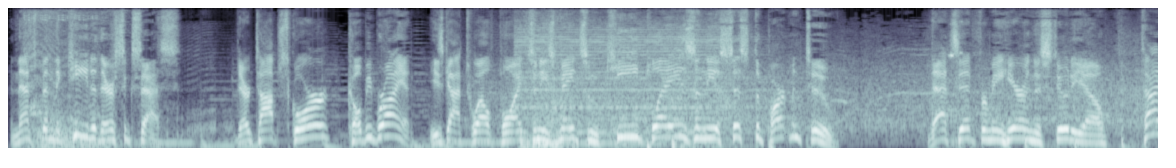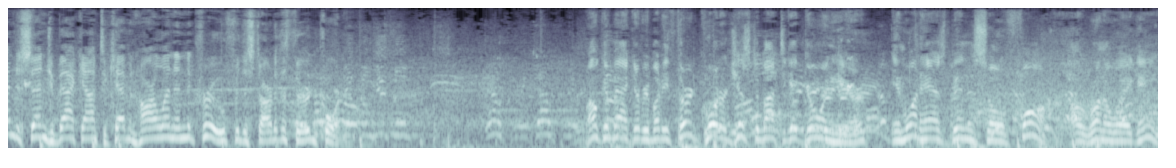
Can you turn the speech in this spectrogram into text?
and that's been the key to their success. Their top scorer, Kobe Bryant. He's got 12 points, and he's made some key plays in the assist department, too. That's it for me here in the studio. Time to send you back out to Kevin Harlan and the crew for the start of the third quarter. Welcome back, everybody. Third quarter just about to get going here in what has been so far a runaway game.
